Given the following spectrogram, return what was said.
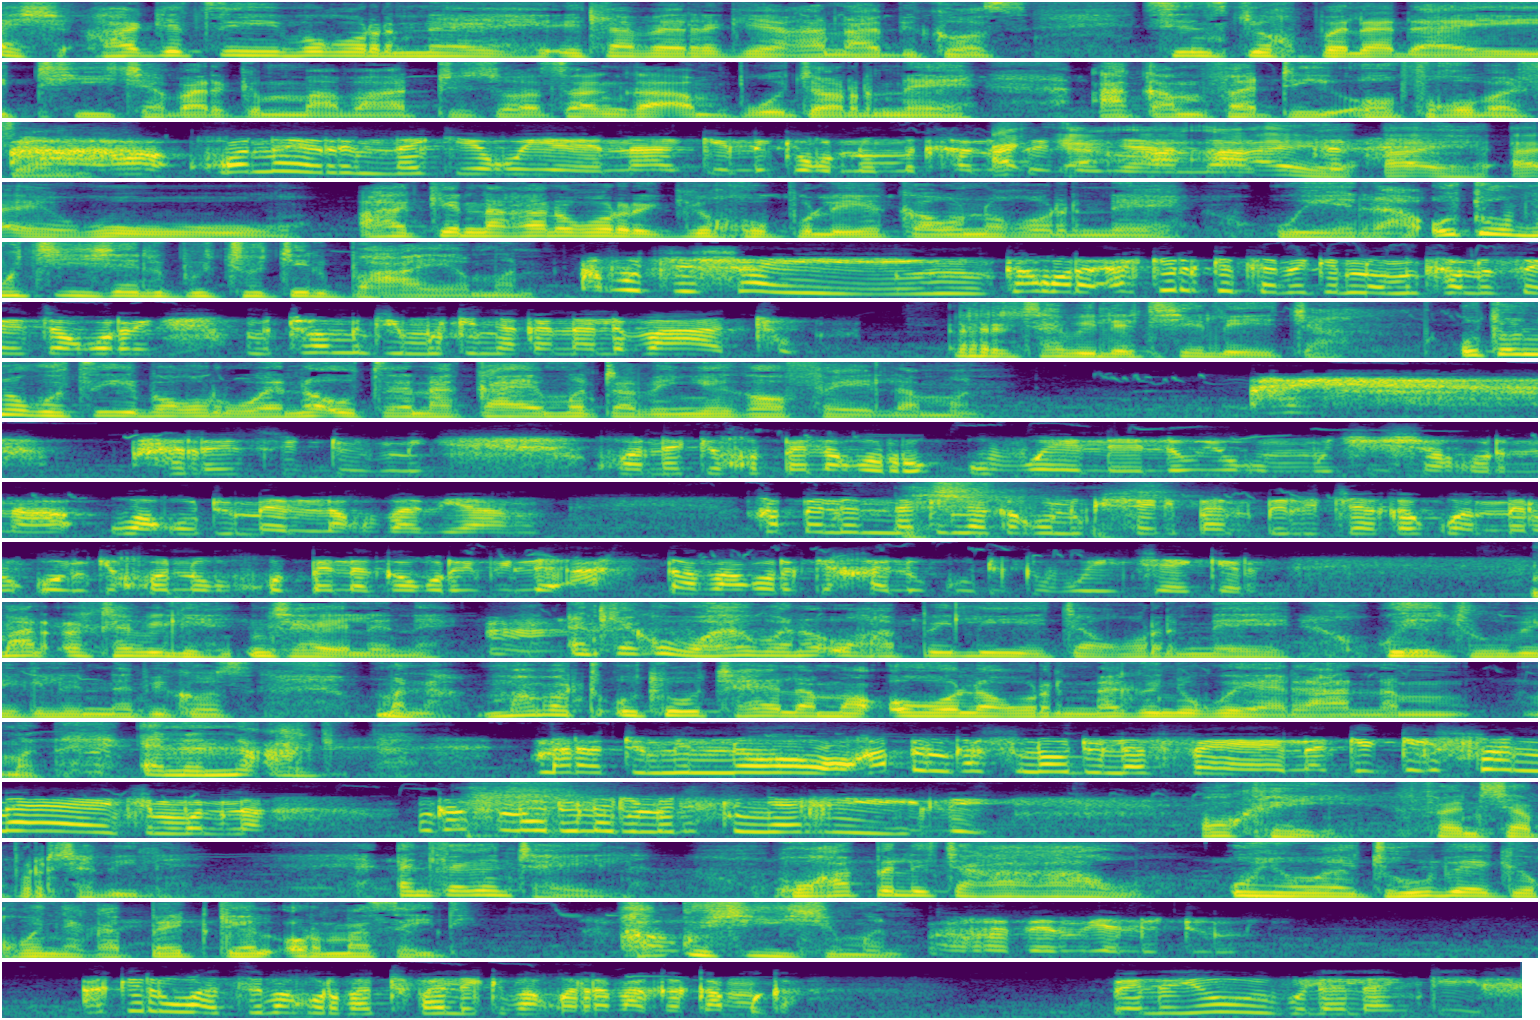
Eish, ga ke tsebe gore ne e tla bereke gana because since ke kgopela dae teacher ba re ke mma batho so a sa nka a mpotsa gore ne a ka mfa day off goba jang Ah, gona e re nna ke ye go yena ke leke gore no mo tlhalosetsenyana ae ae ae ho a ke nagane gore ke kgopolo e kaone gore ne o era o tlo botsiša dipotso tse di baya mone a botsiša eng ka gore a ke re ke tlabe ke no mo tlhalosetsa gore motho wa modimo ke nyakana le batho re thabile theeletša o tlo nyako tseba gore wena o tsena kae mo tabeng e kao fela mone ga re se tumi gona ke kgopela gore o boelele o ye go mmotšiša gore na o a go dumelela goba bjang gape le nna ke nyaka go lokiša dipampiri jaaka kua mmerekong ke kgone go kgopela ka gore ebile a se taba gore ke gale kudu ke boetšekere mara re thabile ntšhaelene mm. ntle ke wae wena o gapeletša gore ne o etse o beke le nna because mona mma batho o tlo o tšhaela maola gore nna ke nyoko ya rana man and then I, mara tumi no gape nka seno dule fela ke ke swanetše monna nka seno dule dilo di senyegile okay fine sharp re thabile entle ke ntšhaela go gapeletša ga gago o nyowa joburg go nyaka bad girl or masedi ga kwešiše monna robeng bjale tumi a ke re wa tseba gore batho ba leke ba go rabaka ka moka pele yo o e bolelang ke efe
